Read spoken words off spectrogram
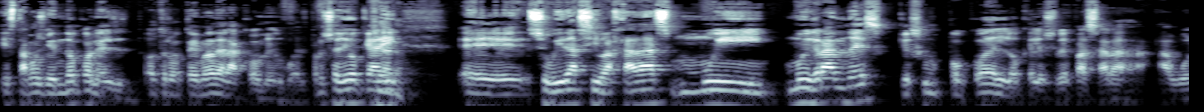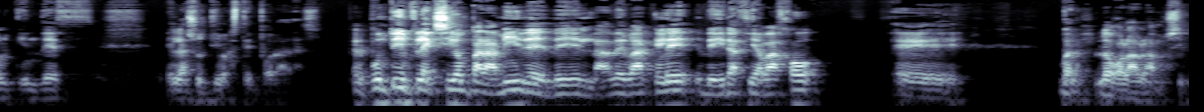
estamos viendo con el otro tema de la Commonwealth. Por eso digo que claro. hay eh, subidas y bajadas muy, muy grandes, que es un poco en lo que le suele pasar a, a, Walking Dead en las últimas temporadas. el punto de inflexión para mí de, de la debacle de ir hacia abajo. eh, bueno, luego lo hablamos, sí,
